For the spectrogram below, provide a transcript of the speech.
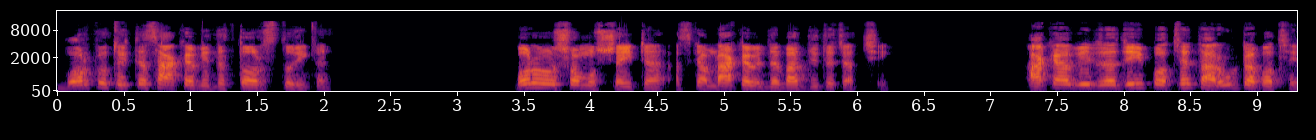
বরকত হইতেছে আকাবিদের তর্স তরিকা। বড় সমস্যা এটা আজকে আমরা আকাবিরদের বাদ দিতে চাচ্ছি। আকাবিররা যেই পথে, তার উল্টা পথে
